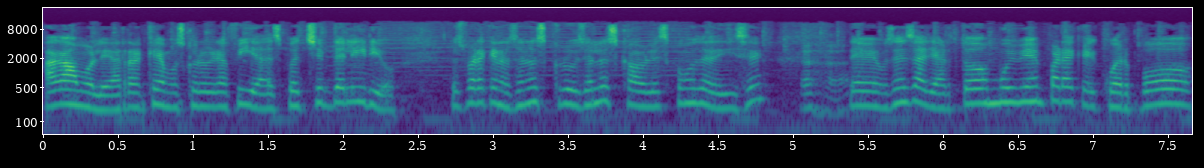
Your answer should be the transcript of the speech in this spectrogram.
hagámosle, arranquemos coreografía, después chip delirio. Entonces para que no se nos crucen los cables, como se dice, debemos ensayar todo muy bien para que el cuerpo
